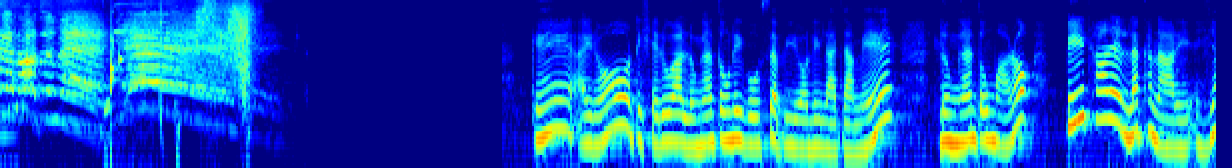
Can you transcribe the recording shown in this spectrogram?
နဲ့စားခြင်းပဲယေးကဲအဲ့တော့တချေတို့ကလုပ်ငန်းသုံးလေးကိုဆက်ပြီးတော့လေ့လာကြမယ်လုပ်ငန်းသုံးမှာတော့ပေးထားတဲ့လက္ခဏာတွေအရ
